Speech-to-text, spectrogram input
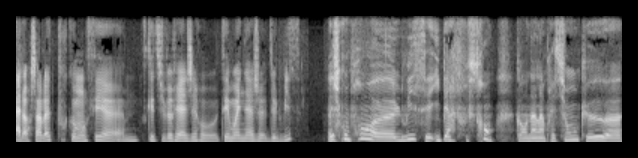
Alors Charlotte, pour commencer, euh, est-ce que tu veux réagir au témoignage de Louise? Je comprends, euh, Louis, c'est hyper frustrant quand on a l'impression que euh,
